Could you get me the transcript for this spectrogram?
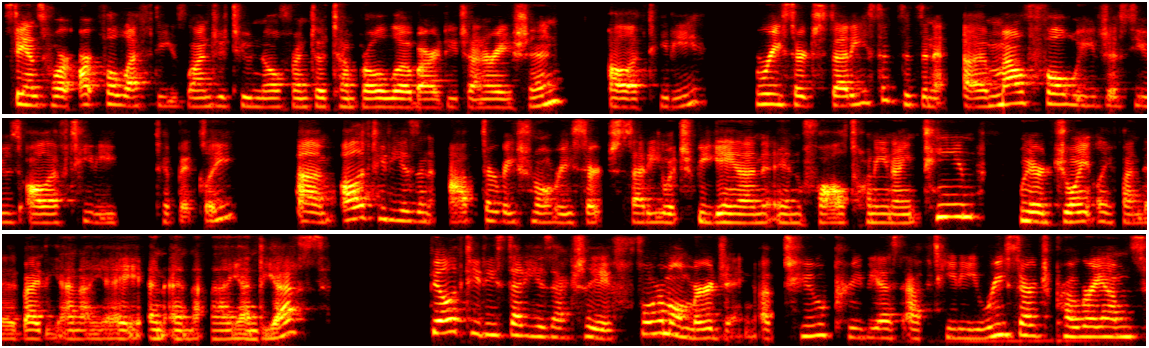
stands for ARTFL LEFFTDS Longitudinal Frontotemporal Lobar Degeneration, All FTD research study. Since it's an, a mouthful, we just use All FTD typically. Um, All FTD is an observational research study which began in fall 2019 we are jointly funded by the NIA and NINDS. The All-FTD study is actually a formal merging of two previous FTD research programs.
